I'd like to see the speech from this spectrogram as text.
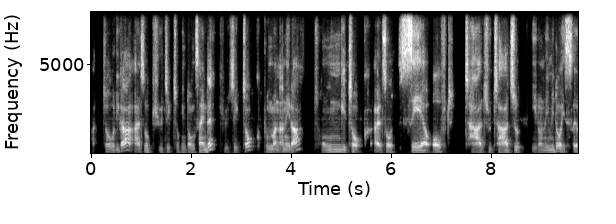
봤죠? 우리가 also 규칙적인 동사인데 규칙적뿐만 아니라 정기적, also sehr oft, 자주 자주 이런 의미도 있어요.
